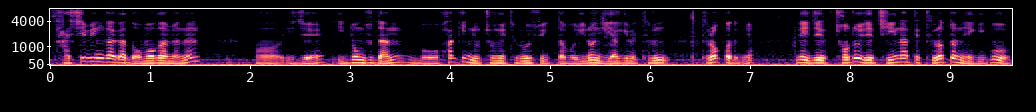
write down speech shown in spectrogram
40인가가 넘어가면은 어 이제 이동수단 뭐 확인 요청이 들어올 수 있다 뭐 이런 이야기를 들, 들었거든요. 근데 이제 저도 이제 지인한테 들었던 얘기고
